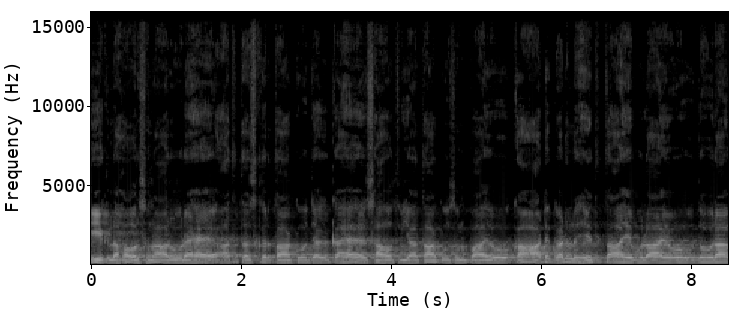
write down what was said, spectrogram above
ਏਕ ਲਾਹੌਰ ਸੁਨਾਰੋ ਰਹਿ, ਅਤ ਤਸਕਰ ਤਾਕੋ ਜਗ ਕਹੈ ਸਾਹੋਤਰੀਆ ਤਾਕੋ ਸੁਨ ਪਾਇਓ, ਘਾਟ ਗੜਨ ਹਿਤ ਤਾਹੇ ਬੁਲਾਇਓ। ਦੋਹਰਾ,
